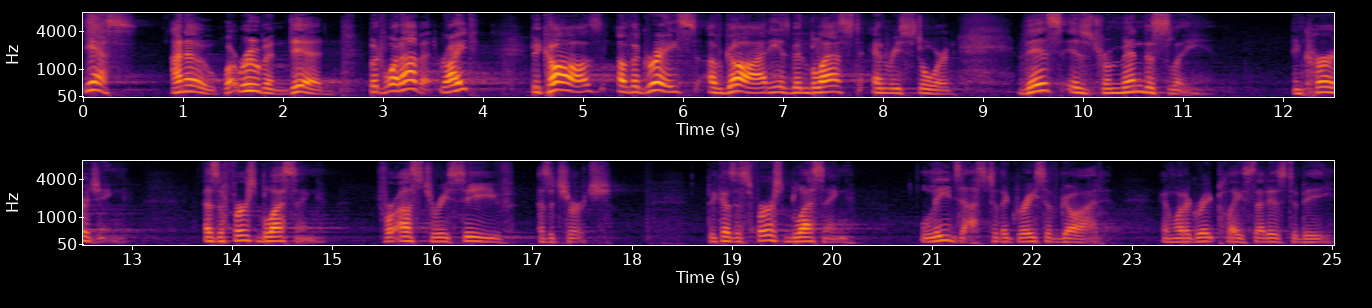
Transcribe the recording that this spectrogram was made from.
Yes, I know what Reuben did, but what of it, right? Because of the grace of God, he has been blessed and restored. This is tremendously encouraging as a first blessing for us to receive as a church because this first blessing leads us to the grace of God. And what a great place that is to be.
